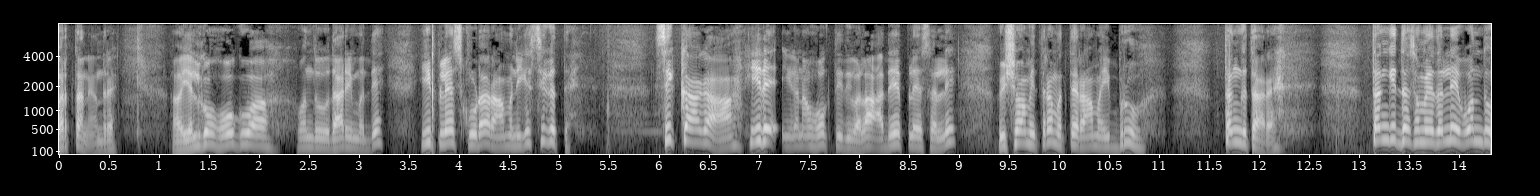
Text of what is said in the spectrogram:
ಬರ್ತಾನೆ. ಅಂದರೆ ಎಲ್ಗೋ ಹೋಗುವ ಒಂದು ದಾರಿ ಮಧ್ಯೆ ಈ ಪ್ಲೇಸ್ ಕೂಡ ರಾಮನಿಗೆ ಸಿಗುತ್ತೆ. ಸಿಕ್ಕಾಗ ಇದೆ, ಈಗ ನಾವು ಹೋಗ್ತಿದ್ದೀವಲ್ಲ ಅದೇ ಪ್ಲೇಸಲ್ಲಿ ವಿಶ್ವಾಮಿತ್ರ ಮತ್ತು ರಾಮ ಇಬ್ಬರು ತಂಗುತ್ತಾರೆ. ತಂಗಿದ್ದ ಸಮಯದಲ್ಲಿ ಒಂದು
